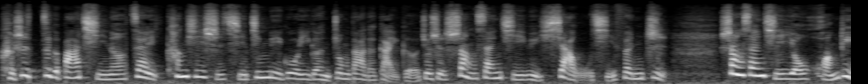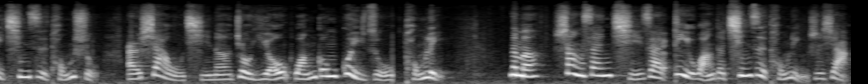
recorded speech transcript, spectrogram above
可是这个八旗呢，在康熙时期经历过一个很重大的改革，就是上三旗与下五旗分治。上三旗由皇帝亲自统属，而下五旗呢，就由王公贵族统领。那么上三旗在帝王的亲自统领之下，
